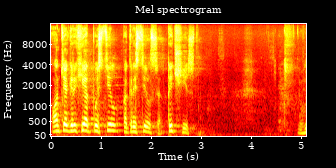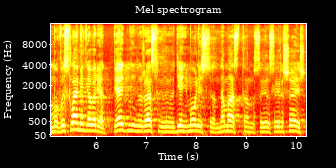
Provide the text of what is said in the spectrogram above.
он тебе грехи отпустил, покрестился, ты чист. В исламе говорят, пять раз в день молишься, намаз там совершаешь,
